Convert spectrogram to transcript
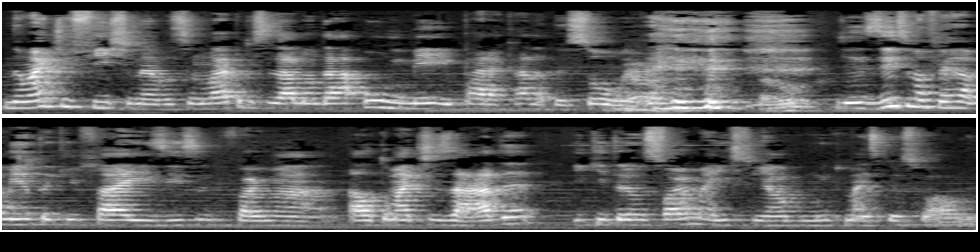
Não é difícil, né? Você não vai precisar mandar um e-mail para cada pessoa. Não, né? tá Existe uma ferramenta que faz isso de forma automatizada e que transforma isso em algo muito mais pessoal. Né?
